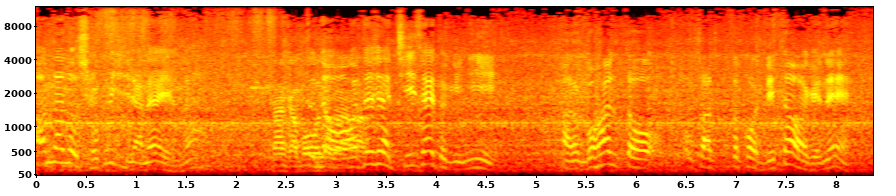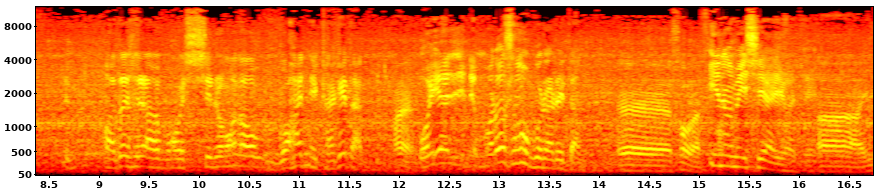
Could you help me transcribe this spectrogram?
あんなの食事じゃないよななんかもうだから私は小さい時にあのご飯とおかずとこう出たわけね。で私らはもう汁物をご飯にかけたはい。親父にものすごく怒られた。のえー、そうなんですか。犬飯や言われて。ああ犬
